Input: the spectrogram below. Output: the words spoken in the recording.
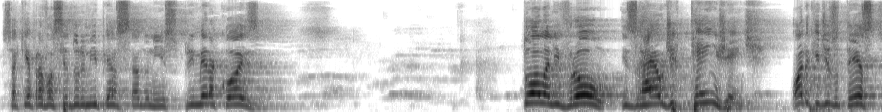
Isso aqui é para você dormir pensando nisso. Primeira coisa. Tola livrou Israel de quem, gente? Olha o que diz o texto.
